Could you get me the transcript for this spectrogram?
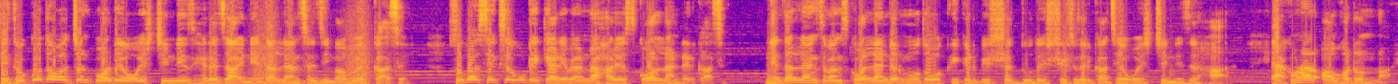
সেই যোগ্যতা অর্জন পর্বে ওয়েস্ট ইন্ডিজ হেরে যায় নেদারল্যান্ডস জিম্বাবুয়ের কাছে। সুপার সিক্সে উঠে ক্যারিবিয়ানরা হারে স্কটল্যান্ডের কাছে। নেদারল্যান্ডস এবং স্কটল্যান্ডের মতো ক্রিকেট বিশ্বের দুদেশ শিশুদের কাছে ওয়েস্ট ইন্ডিজের হার এখন আর অঘটন নয়।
